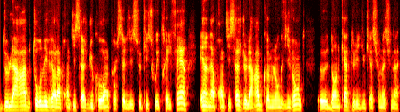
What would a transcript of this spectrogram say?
de l'arabe tourné vers l'apprentissage du Coran pour celles et ceux qui souhaiteraient le faire, et un apprentissage de l'arabe comme langue vivante dans le cadre de l'éducation nationale.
